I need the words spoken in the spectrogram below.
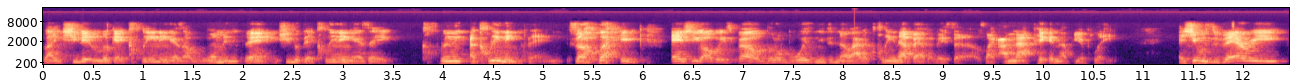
Like she didn't look at cleaning as a woman thing. She looked at cleaning as a clean a cleaning thing. So like, as she always felt little boys need to know how to clean up after themselves. Like I'm not picking up your plate. And she was very,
